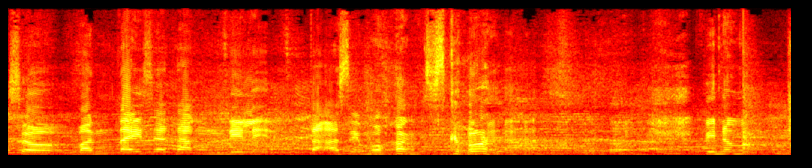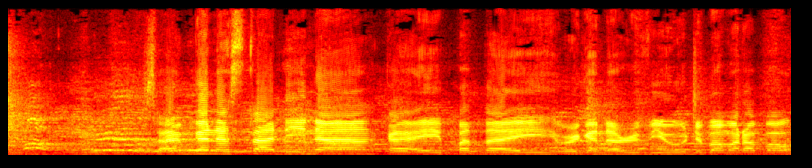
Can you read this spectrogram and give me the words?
So, bantay sa takong dili taas mo ang score. Pinam So, I'm gonna study na kay Patay. We're gonna review. Di ba, Marapaw?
